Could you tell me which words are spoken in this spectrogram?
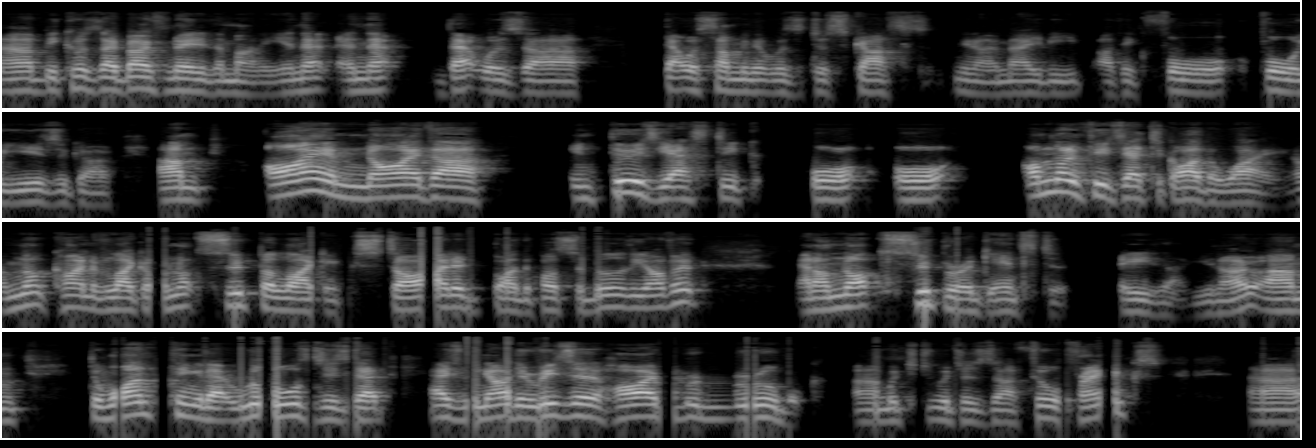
uh, because they both needed the money. And that, and that, that was, uh, that was something that was discussed, you know, maybe I think four, four years ago. Um, I am neither enthusiastic or, or I'm not enthusiastic either way. I'm not kind of like, I'm not super like excited by the possibility of it. And I'm not super against it either. You know, um, the one thing about rules is that, as we know, there is a hybrid rule book, um, which which is uh, Phil Franks. Uh,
